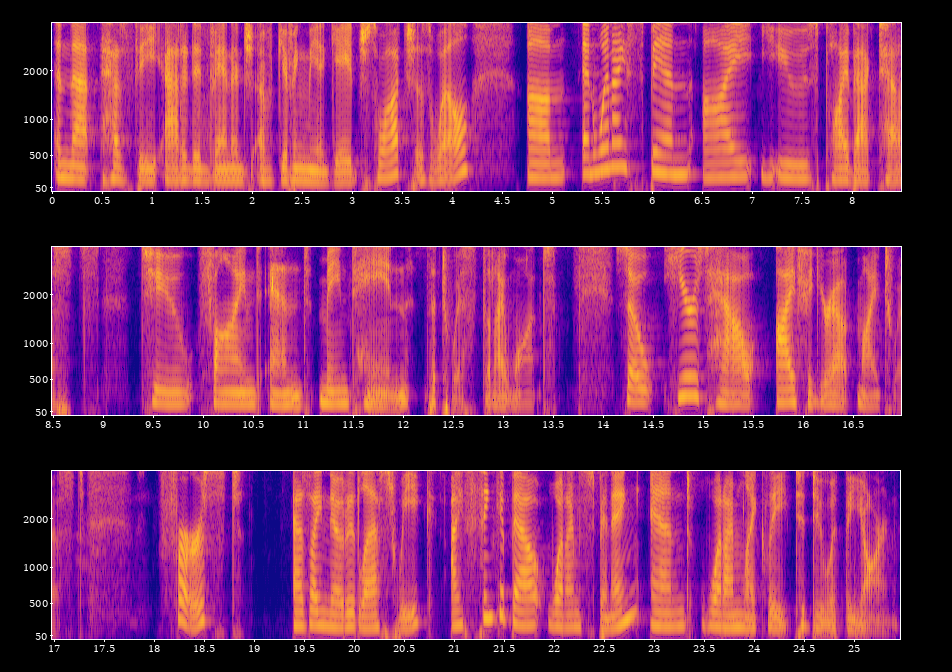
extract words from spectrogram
And that has the added advantage of giving me a gauge swatch as well. Um, and when I spin, I use plyback tests to find and maintain the twist that I want. So here's how I figure out my twist. First, as I noted last week, I think about what I'm spinning and what I'm likely to do with the yarn.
